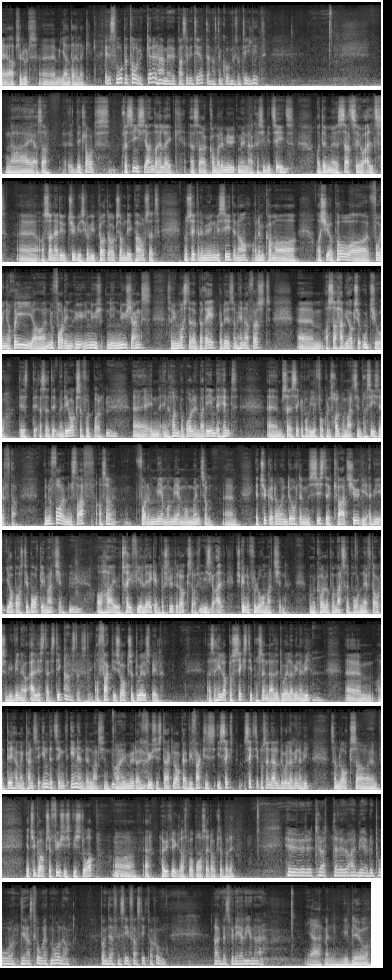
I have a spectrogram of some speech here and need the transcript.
Uh, absolut uh, i andra halvlek. Är det svårt att tolka det här med passiviteten, att den kommer så tidigt? Nej, alltså det är klart, precis i andra halvlek alltså, kommer de ut med en aggressivitet och de eh, satsar ju allt. Uh, och så är det ju typiskt, och vi pratade också om det i paus, att nu sitter de ju in vid sidan av och de kommer och, kör på och får energi och nu får de en ny, ny, en ny chans. Så vi måste vara beredda på det som händer först. Um, och så har vi också otur, det, det, alltså det, men det är ju också fotboll. Mm. Uh, en, en hånd på bollen, var det inte hänt så är jag säker på att vi får kontroll på matchen precis efter. Men nu får de en straff och så får de mer och mer momentum. Um, jag tycker då ändå de sista kvart 20 att vi jobbar oss tillbaka i matchen Mm. och har ju tre, fyra lägen på slutet också. Mm. Vi ska, all, vi ska inte förlora matchen. Om man kollar på matchrapporten efter också, vi vinner ju alla statistik All statistik. och faktiskt också duellspel. Alltså helt upp på 60% av alla dueller vinner vi. Um, och det har man kanske inte tänkt innan den matchen. Nej. Och vi möter ett Nej. fysiskt starkt lag, att vi faktiskt i sex- 60% av alla dueller vinner vi som lag. Så um, jag tycker också fysiskt vi står upp och Mm. ja, har utvecklat oss på ett bra sätt också på det. Hur trött eller hur arg blev du på deras 2-1 mål då? På en defensiv fast situation. Arbetsfördelningen där. Ja, men vi blev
